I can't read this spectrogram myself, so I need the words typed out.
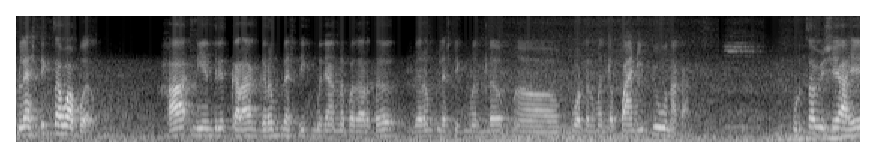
प्लॅस्टिकचा वापर. हा नियंत्रित करा. गरम प्लॅस्टिकमध्ये अन्नपदार्थ गरम प्लॅस्टिकमधलं बॉटलमधलं पाणी पिऊ नका. पुढचा विषय आहे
